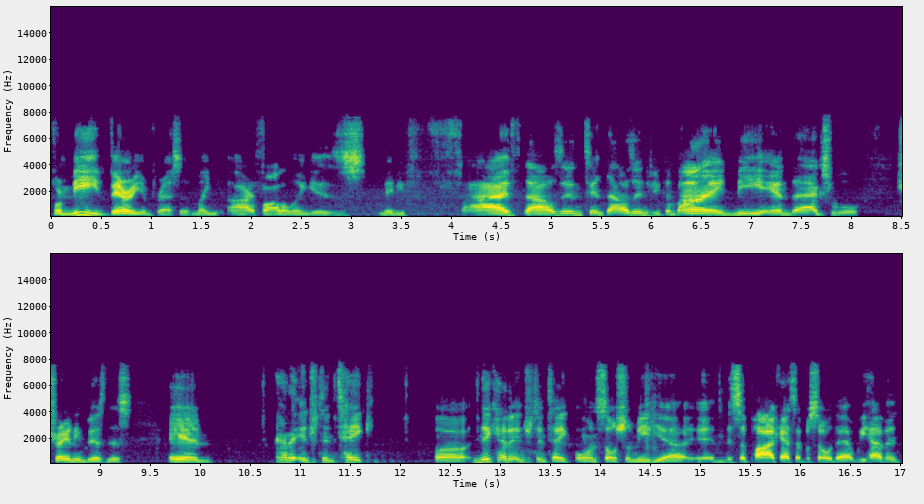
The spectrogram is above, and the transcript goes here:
for me, very impressive. My, our following is maybe 5,000, 10,000 if you combine me and the actual training business. And had an interesting take uh, Nick had an interesting take on social media, and this is a podcast episode that we haven't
